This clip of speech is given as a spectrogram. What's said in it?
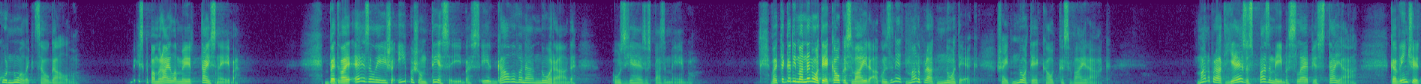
kur nolikt savu galvu. Biskupam Railam ir taisnība. Bet vai ēzelīša īpašuma tiesības ir galvenā norāde uz Jēzus pazemību. Vai te gadījumā nenotiek kaut kas vairāk? Un, ziniet, manuprāt, notiek. Šeit notiek kaut kas vairāk. Manuprāt, Jēzus pazemība slēpjas tajā, ka viņš ir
